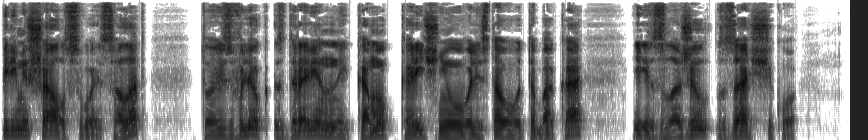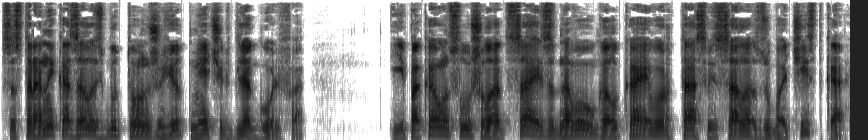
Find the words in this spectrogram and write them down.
перемешал свой салат, то извлек здоровенный комок коричневого листового табака и изложил за щеку. Со стороны казалось, будто он жует мячик для гольфа. И пока он слушал отца, из одного уголка его рта свисала зубочистка,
